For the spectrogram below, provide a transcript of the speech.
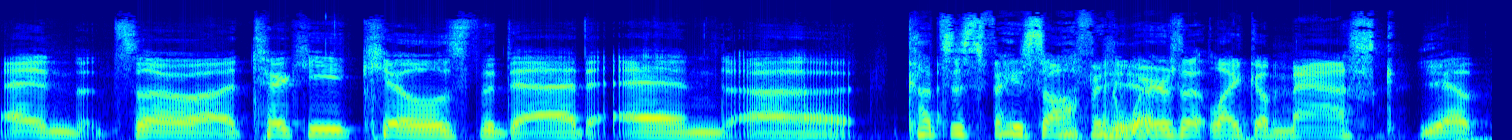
And so uh, Turkey kills the dad and uh Cuts his face off and wears it like a mask. yep.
